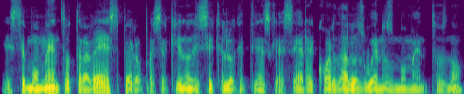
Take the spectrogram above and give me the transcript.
ese momento otra vez, pero pues aquí nos dice que lo que tienes que hacer, recordar los buenos momentos, ¿no?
